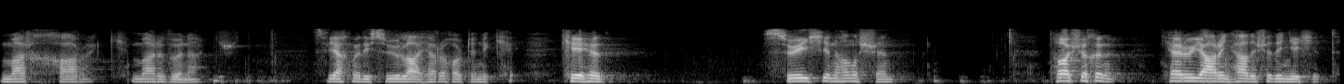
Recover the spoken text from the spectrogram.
mar charach, mar fynat. Sfiach med i sula her og hørt en kehed. Svíkin hann sin. Tá se cheru jarin hade se den nichit.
